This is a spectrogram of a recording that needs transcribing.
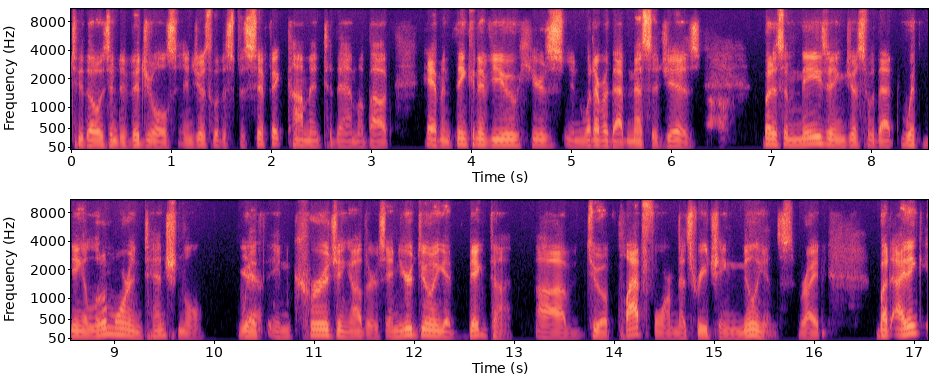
to those individuals and just with a specific comment to them about, hey, I've been thinking of you. Here's and whatever that message is. But it's amazing just with that, with being a little more intentional yeah. with encouraging others. And you're doing it big time uh, to a platform that's reaching millions, right? But I think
